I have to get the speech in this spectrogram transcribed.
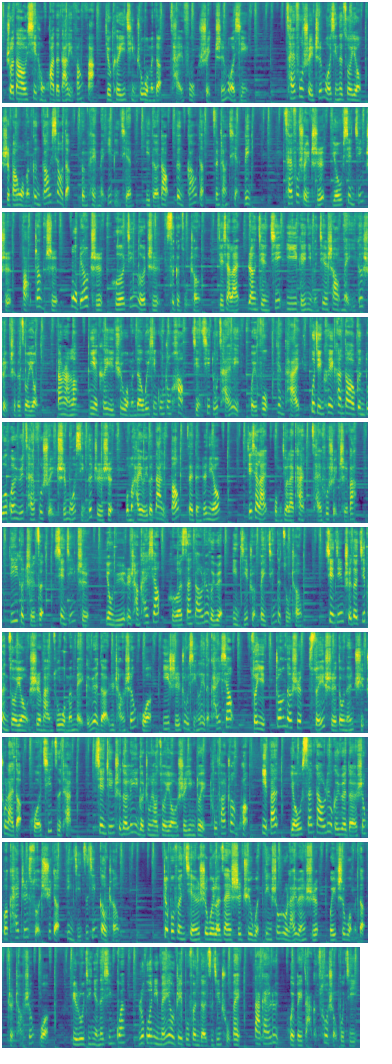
说到系统化的打理方法，就可以请出我们的财富水池模型。财富水池模型的作用是帮我们更高效地分配每一笔钱，以得到更高的增长潜力。财富水池由现金池、保障池、目标池和金额池四个组成。接下来，让简七一一给你们介绍每一个水池的作用。当然了，你也可以去我们的微信公众号“简七独裁”里回复“电台”，不仅可以看到更多关于财富水池模型的知识，我们还有一个大礼包在等着你哦。接下来，我们就来看财富水池吧。第一个池子，现金池，用于日常开销和三到六个月应急准备金的组成。现金池的基本作用是满足我们每个月的日常生活、衣食住行类的开销，所以装的是随时都能取出来的活期资产。现金池的另一个重要作用是应对突发状况，一般由三到六个月的生活开支所需的应急资金构成。这部分钱是为了在失去稳定收入来源时维持我们的正常生活，比如今年的新冠，如果你没有这部分的资金储备，大概率会被打个措手不及。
